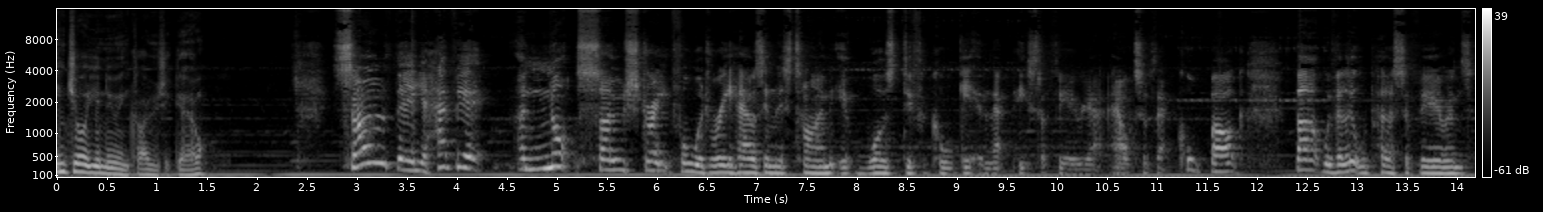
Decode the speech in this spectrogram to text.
Enjoy your new enclosure, girl. So there you have it a not so straightforward rehousing this time. It was difficult getting that Poecilotheria out of that cork bark, but with a little perseverance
